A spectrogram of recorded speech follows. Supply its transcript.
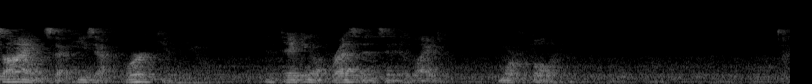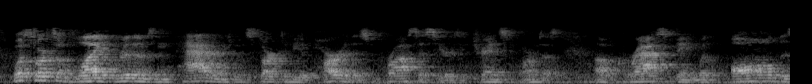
signs that He's at work in you and taking up residence in your life more fully? What sorts of life rhythms and patterns would start to be a part of this process here as He transforms us of grasping with all the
